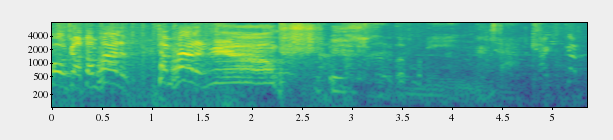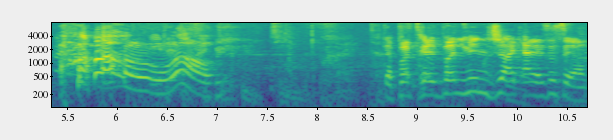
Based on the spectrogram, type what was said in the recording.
Oh god, Tom Holland Tom Holland Oh wow T'as pas très bonne mine Jack. Allez ça c'est hot.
